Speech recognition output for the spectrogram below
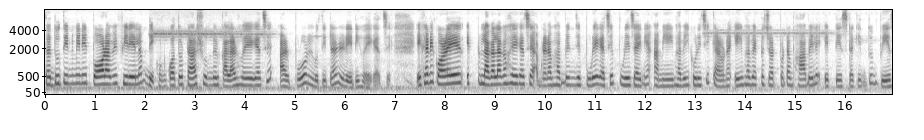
তা দু তিন মিনিট পর আমি ফিরে এলাম। দেখুন কতটা সুন্দর কালার হয়ে গেছে আর পুরো লতিটা রেডি হয়ে গেছে। এখানে কড়াইয়ে একটু লাগা লাগা হয়ে গেছে। আপনারা ভাববেন যে পুড়ে গেছে, পুড়ে যায়নি। আমি এইভাবেই করেছি কেননা এইভাবে একটা চটপটা ভাব এলে এর টেস্টটা কিন্তু বেশ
